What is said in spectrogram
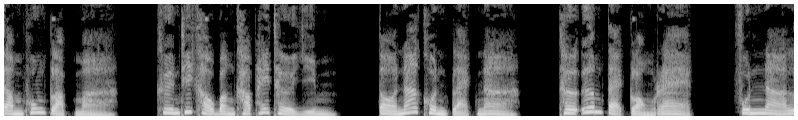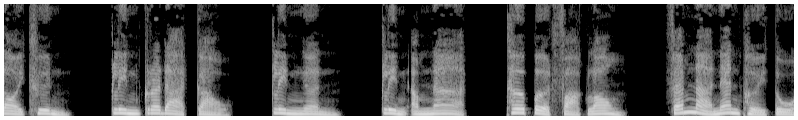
จำพุ่งกลับมา คืนที่เขาบังคับให้เธอยิ้ม ต่อหน้าคนแปลกหน้า เธอเอื้อมแตะกล่องแรก ฟุ้นหนาลอยขึ้น กลิ่นกระดาษเก่า กลิ่นเงิน กลิ่นอำนาจ เธอเปิดฝากล่อง แฟ้มหนาแน่นเผยตัว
